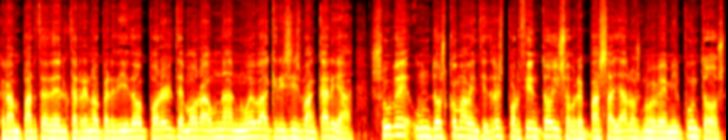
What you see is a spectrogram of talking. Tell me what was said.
gran parte del terreno perdido por el temor a una nueva crisis bancaria. Sube un 2,23% y sobrepasa ya los 9.000 puntos.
